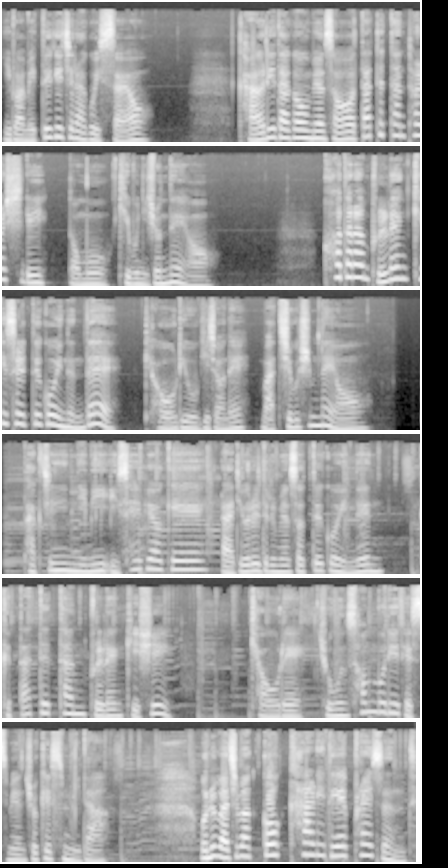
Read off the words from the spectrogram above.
이 밤에 뜨개질하고 있어요. 가을이 다가오면서 따뜻한 털실이 너무 기분이 좋네요. 커다란 blanket을 뜨고 있는데 겨울이 오기 전에 마치고 싶네요. 박진희 님이 이 새벽에 라디오를 들으면서 뜨고 있는 그 따뜻한 blanket이 겨울에 좋은 선물이 됐으면 좋겠습니다. 오늘 마지막 곡 칼리드의 Present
